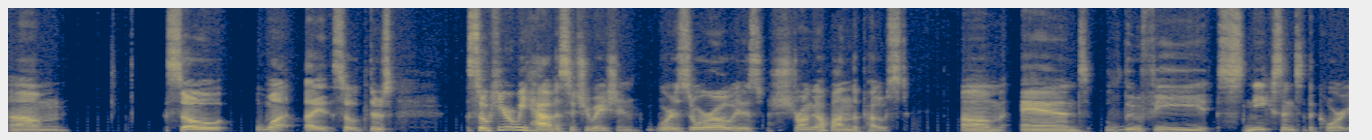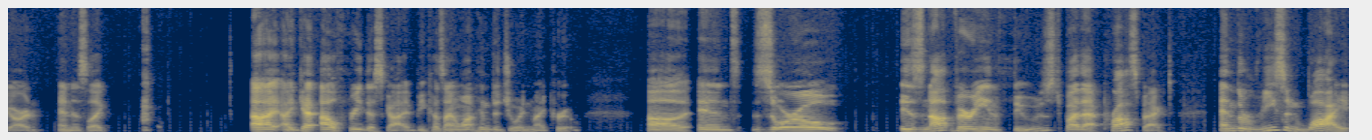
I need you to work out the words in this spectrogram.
Um, so what? I so there's so here we have a situation where Zoro is strung up on the post, um, and Luffy sneaks into the courtyard and is like, "I I get I'll free this guy because I want him to join my crew." Uh, and Zoro is not very enthused by that prospect, and the reason why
